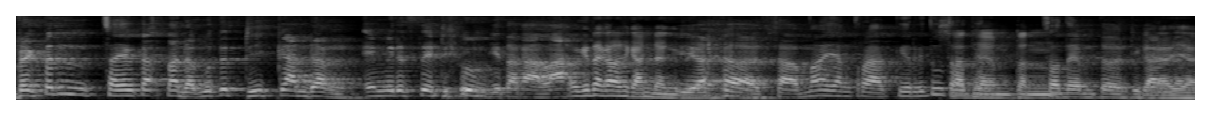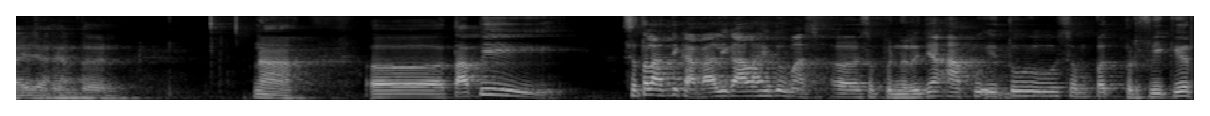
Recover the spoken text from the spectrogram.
Brighton saya tanda kutip di kandang Emirates Stadium kita kalah. Oh, kita kalah di kandang gitu ya? Iya, sama yang terakhir itu terakhir- Southampton. Southampton di Ya, kandang ya, ya, ya. Southampton. Nah, eh, tapi setelah tiga kali kalah itu mas, eh, sebenarnya aku itu sempat berpikir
